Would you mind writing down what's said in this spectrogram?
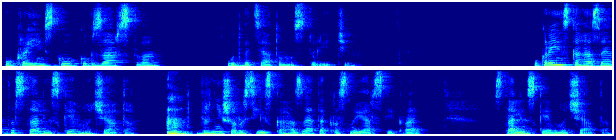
українського кобзарства у ХХ столітті. Українська газета Сталінське внучата. Верніше російська газета Красноярський край. Сталінське внучата.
